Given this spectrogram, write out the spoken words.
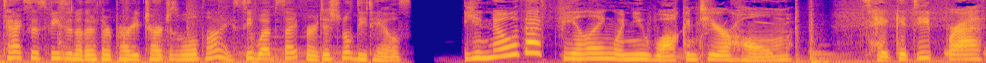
Taxes, fees, and other third-party charges will apply. See website for additional details. You know that feeling when you walk into your home, take a deep breath,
